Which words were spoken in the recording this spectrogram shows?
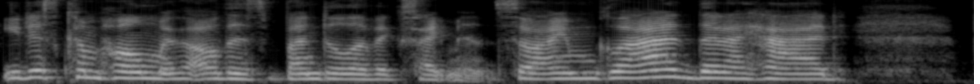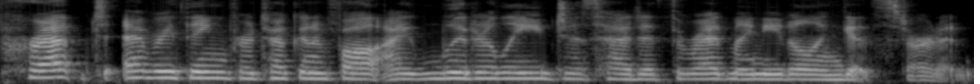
you just come home with all this bundle of excitement. So I'm glad that I had prepped everything for Token of Fall. I literally just had to thread my needle and get started.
